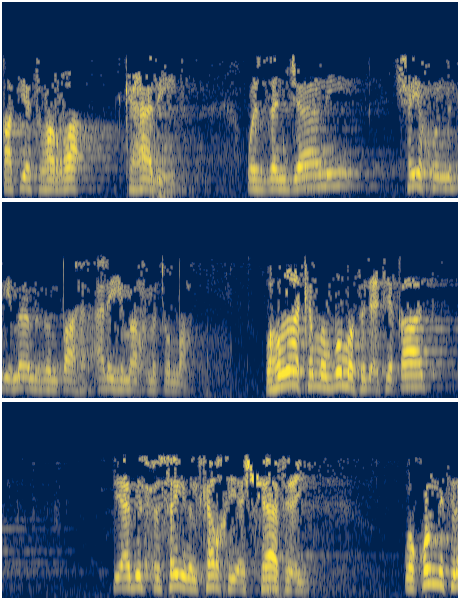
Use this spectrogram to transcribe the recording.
قافيتها الراء كهذه. والزنجاني شيخ للإمام ابن طاهر عليهما رحمة الله. وهناك منظومة في الاعتقاد لأبي الحسين الكرخي الشافعي. وقل مثل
